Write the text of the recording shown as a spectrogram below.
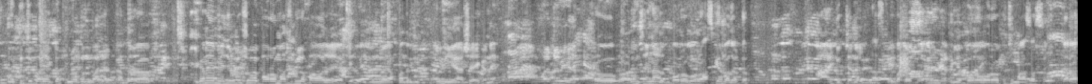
খুব ঐতিহ্যবাহী একটা পুরাতন বাজার। আপনারা এখানে মেজরিটির সময় বড় মাছগুলো পাওয়া যায় আর কি। এই জন্য আপনাদেরকে একটু নিয়ে আসে এখানে। আরও কোন চ্যানেল বড় বড় আজকের বাজার দর ইউটিউব চ্যানেল আজকের বাজার। থেকে বড় বড় কিছু মাছ আছে। যারা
